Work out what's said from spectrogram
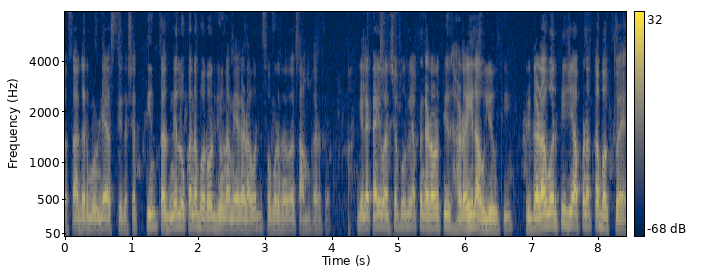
सागर मुंडे असतील अशा तीन तज्ज्ञ लोकांना बरोबर घेऊन आम्ही या गडावर संवर्धनाचं काम करतोय. गेल्या काही वर्षापूर्वी आपण गडावरती झाडंही लावली होती. तर गडावरती जे आपण आता बघतोय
